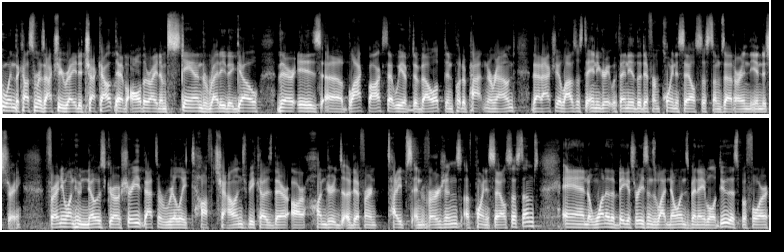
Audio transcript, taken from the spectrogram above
when the customer is actually ready to check out, they have all their items scanned, ready to go. There is a black box that we have developed and put a patent around that actually allows us to integrate with any of the different point of sale systems that are in the industry. For anyone who knows grocery, that's a really tough challenge because there are hundreds of different types and versions of point of sale systems. And one of the biggest reasons why no one's been able to do this before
